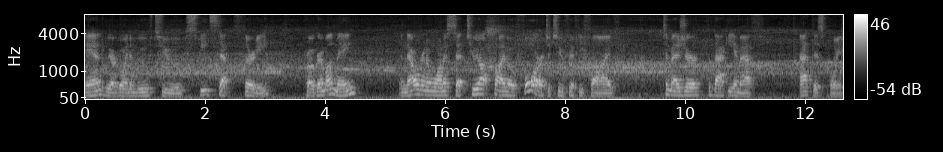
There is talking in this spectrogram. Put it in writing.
And we are going to move to speed step 30, program on main, and now we're going oh to want to set 2.504 to 255 to measure the back EMF at this point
